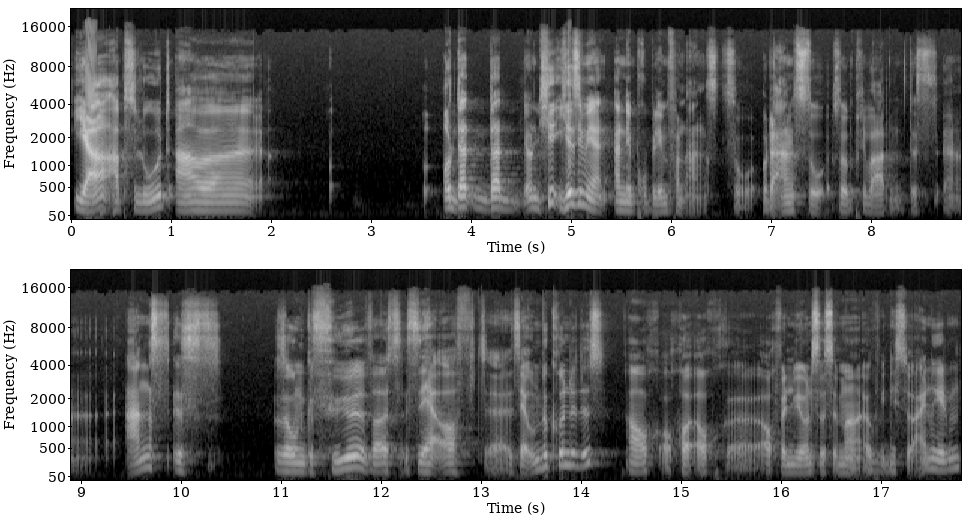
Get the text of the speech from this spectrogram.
Ja, absolut, aber und, da, da, und hier, hier sind wir an dem Problem von Angst, so, oder Angst so, so im Privaten. Das, äh, Angst ist so ein Gefühl, was sehr oft äh, sehr unbegründet ist, auch, auch, auch, äh, auch wenn wir uns das immer irgendwie nicht so einreden.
